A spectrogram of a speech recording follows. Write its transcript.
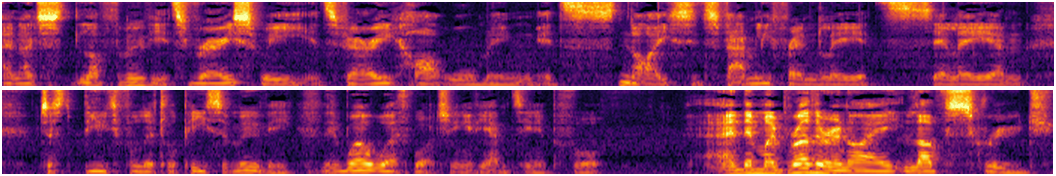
And I just love the movie. It's very sweet, it's very heartwarming, it's nice, it's family friendly, it's silly, and just a beautiful little piece of movie. It's well worth watching if you haven't seen it before. And then my brother and I love Scrooged.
